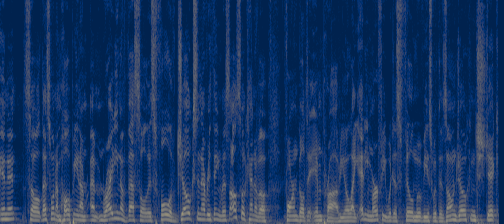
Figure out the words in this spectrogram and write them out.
in it. So that's what I'm hoping. I'm, I'm writing a vessel is full of jokes and everything, but it's also kind of a form built to improv. You know, like Eddie Murphy would just fill movies with his own joke and shtick.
